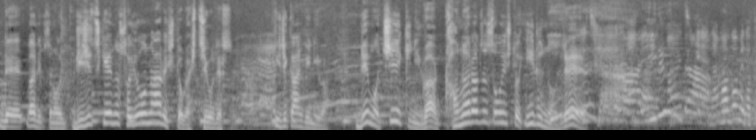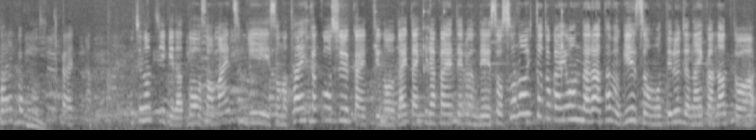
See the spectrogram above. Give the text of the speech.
でやはりその技術系の素養のある人が必要です。維持管理には。でも地域には必ずそういう人いるので生ゴミの堆肥化講習会、あうちの地域だとそう毎月その堆肥化講習会っていうのを大体開かれてるんでそうその人とか読んだら多分技術を持ってるんじゃないかなとは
